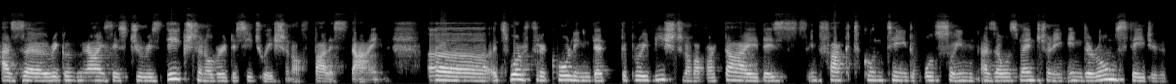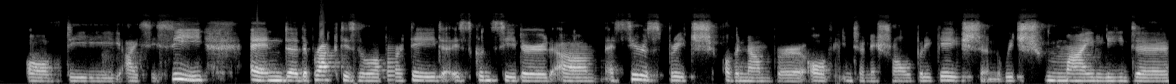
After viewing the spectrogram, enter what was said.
has uh, recognized its jurisdiction over the situation of Palestine. Uh, it's worth recalling that the prohibition of apartheid is, in fact, contained also in, as I was mentioning, in the Rome Statute of the ICC, and uh, the practice of apartheid is considered um, a serious breach of a number of international obligations, which might lead uh,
